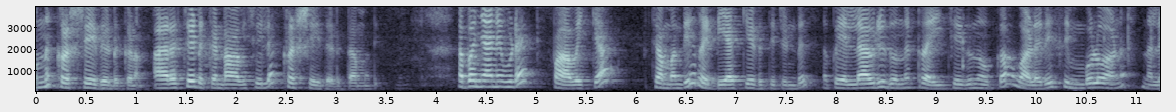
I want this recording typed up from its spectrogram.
ഒന്ന് ക്രഷ് ചെയ്തെടുക്കണം. അരച്ചെടുക്കേണ്ട ആവശ്യമില്ല ക്രഷ് ചെയ്തെടുത്താൽ മതി. അപ്പോൾ ഞാനിവിടെ പാവയ്ക്ക ചമ്മന്തി റെഡിയാക്കി എടുത്തിട്ടുണ്ട്. അപ്പോൾ എല്ലാവരും ഇതൊന്ന് ട്രൈ ചെയ്ത് നോക്കുക. വളരെ സിമ്പിളുമാണ്. നല്ല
